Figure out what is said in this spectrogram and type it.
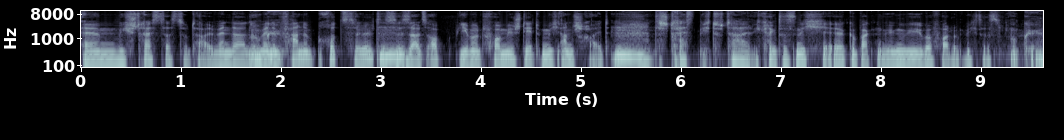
Ähm, mich stresst das total. Wenn da, wenn. Mhm. eine Pfanne brutzelt, das ist, als ob jemand vor mir steht und mich anschreit. Das stresst mich total. Ich krieg das nicht äh, gebacken. Irgendwie überfordert mich das. Okay.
